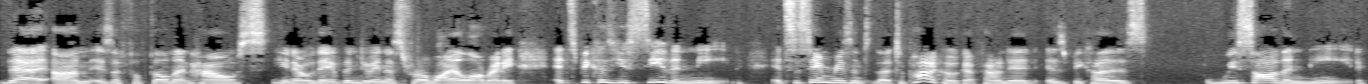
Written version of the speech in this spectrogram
that um, is a fulfillment house. You know, they've been doing this for a while already. It's because you see the need. It's the same reason that Topatoco got founded is because we saw the need.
